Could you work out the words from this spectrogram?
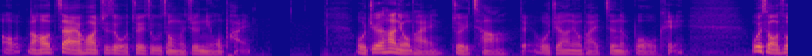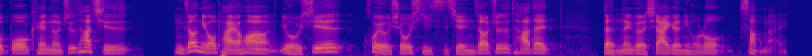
哦，然后再的话，就是我最注重的就是牛排。我觉得他牛排最差。对我觉得他牛排真的不 OK。为什么说不 OK 呢？就是他其实你知道牛排的话，有些会有休息时间，你知道，就是他在等那个下一个牛肉上来，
